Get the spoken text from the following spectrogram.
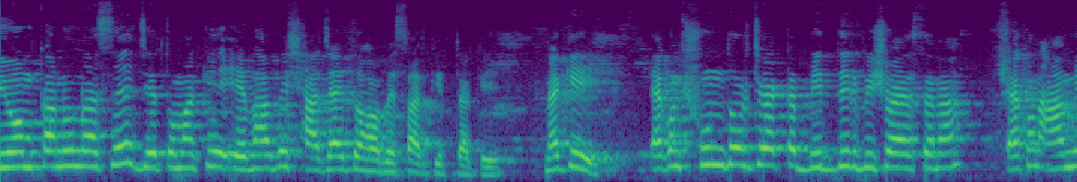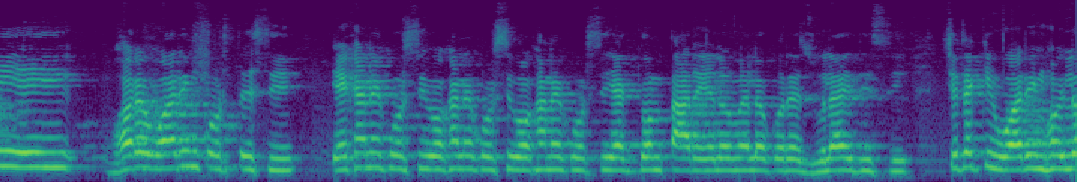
নিয়ম কানুন আছে যে তোমাকে এভাবে সাজাইতে হবে সার্কিটটাকে? নাকি? এখন সৌন্দর্য একটা বৃদ্ধির বিষয় আছে না? এখন আমি এই ঘরে ওয়ারিং করতেছি, এখানে করছি, ওখানে করছি ওখানে করছি, একদম তার এলোমেলো করে ঝুলাই দিছি। সেটা কি ওয়ারিং হইল?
